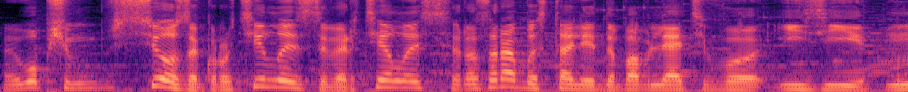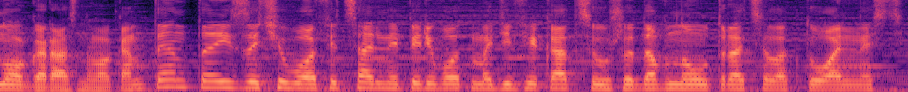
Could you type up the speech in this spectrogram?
В общем, все закрутилось, завертелось, разрабы стали добавлять в Easy много разного контента, из-за чего официальный перевод модификации уже давно утратил актуальность.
